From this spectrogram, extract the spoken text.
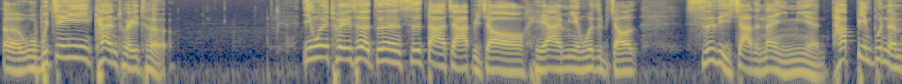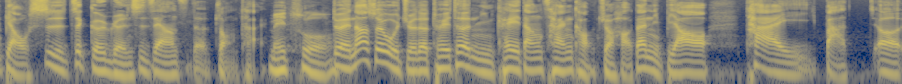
呃，我不建议看推特，因为推特真的是大家比较黑暗面或者比较私底下的那一面，他并不能表示这个人是这样子的状态。没错，对，那所以我觉得推特你可以当参考就好，但你不要太把呃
